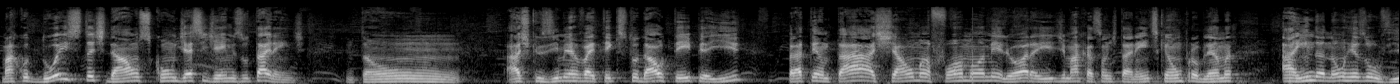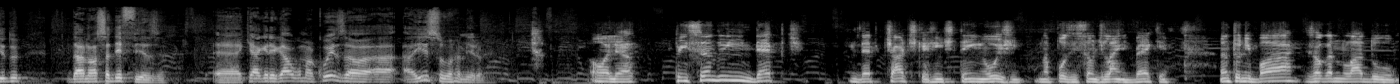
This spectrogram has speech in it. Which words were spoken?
marcou dois touchdowns com o Jesse James, o Tyrande. Então, acho que o Zimmer vai ter que estudar o tape aí para tentar achar uma fórmula melhor aí de marcação de tarentes, que é um problema ainda não resolvido da nossa defesa. É, quer agregar alguma coisa a, a, isso, Ramiro? Olha, pensando em depth, depth chart que a gente tem hoje na posição de linebacker, Anthony Barr joga no lado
